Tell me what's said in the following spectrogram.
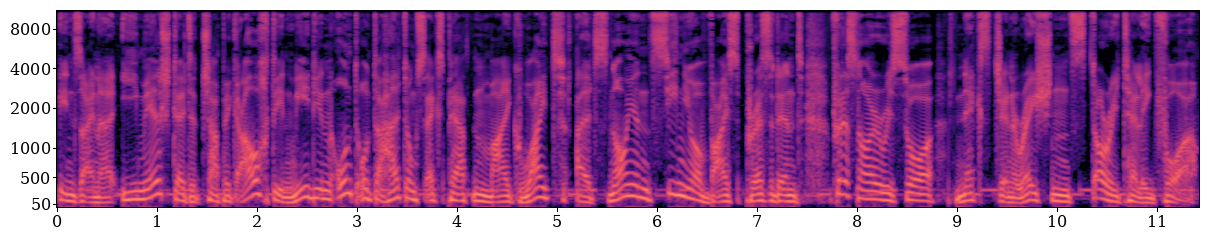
In seiner E-Mail stellte Chapik auch den Medien- und Unterhaltungsexperten Mike White als neuen Senior Vice President für das neue Ressort Next Generation Storytelling vor.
